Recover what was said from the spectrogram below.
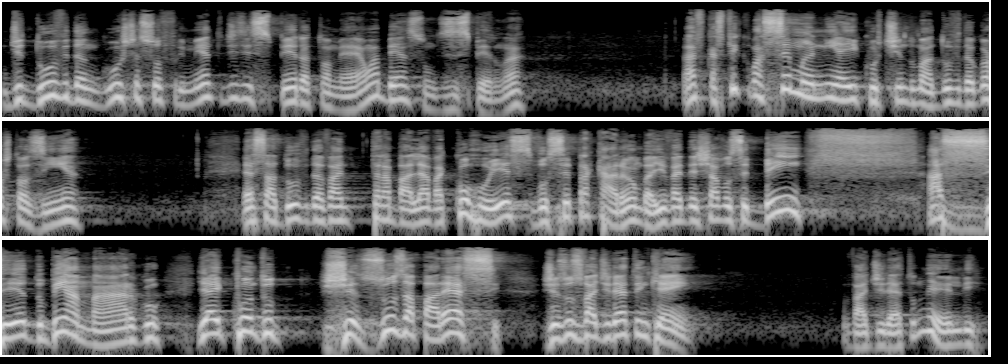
de dúvida, angústia, sofrimento desespero a Tomé. É uma benção, um desespero, não é? Vai ficar, fica uma semaninha aí curtindo uma dúvida gostosinha. Essa dúvida vai trabalhar, vai corroer você pra caramba aí, vai deixar você bem azedo, bem amargo. E aí quando Jesus aparece, Jesus vai direto em quem? Vai direto nele.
